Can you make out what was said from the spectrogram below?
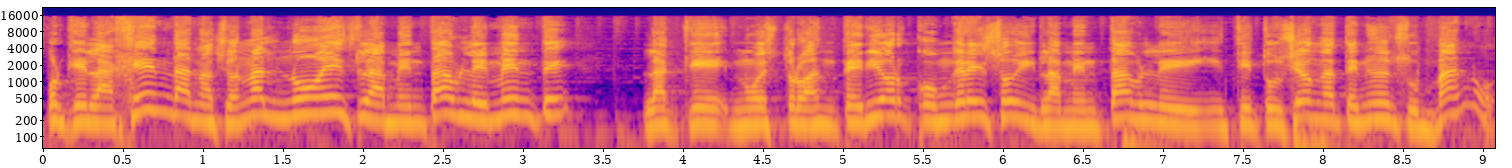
porque la agenda nacional no es lamentablemente la que nuestro anterior Congreso y lamentable institución ha tenido en sus manos.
